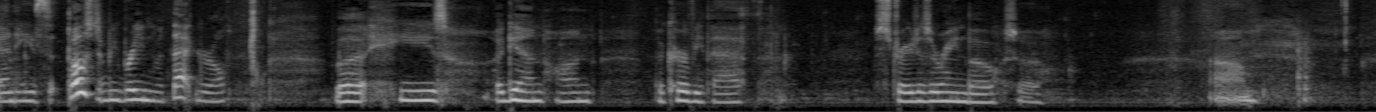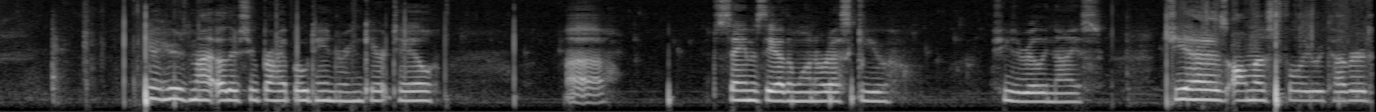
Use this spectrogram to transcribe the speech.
And he's supposed to be breeding with that girl. But he's, again, on the curvy path. Straight as a rainbow, so. Um, yeah, here's my other super hypo tangerine carrot tail. Uh, same as the other one, a rescue. She's really nice. She has almost fully recovered.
